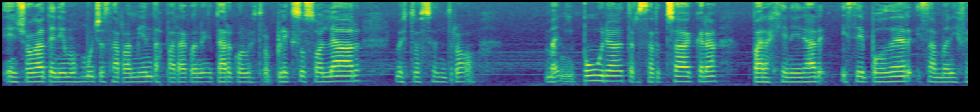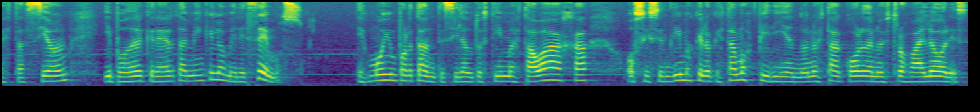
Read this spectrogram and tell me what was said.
En yoga tenemos muchas herramientas para conectar con nuestro plexo solar, nuestro centro manipura, tercer chakra, para generar ese poder, esa manifestación y poder creer también que lo merecemos. Es muy importante si la autoestima está baja o si sentimos que lo que estamos pidiendo no está acorde a nuestros valores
